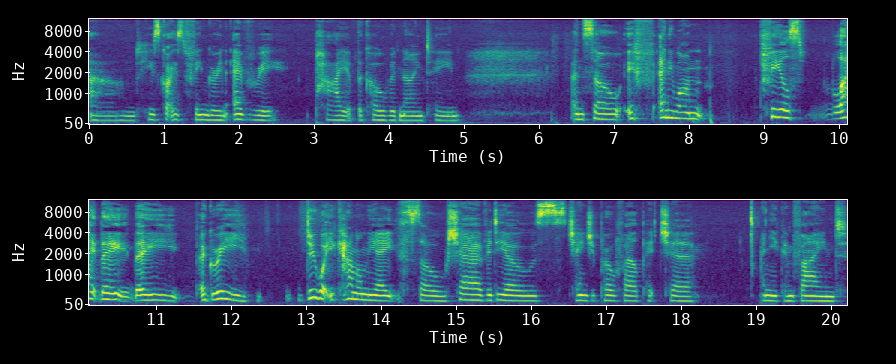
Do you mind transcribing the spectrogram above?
And he's got his finger in every pie of the COVID-19. And so if anyone feels like they they agree. Do what you can on the 8th so share videos change your profile picture and you can find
